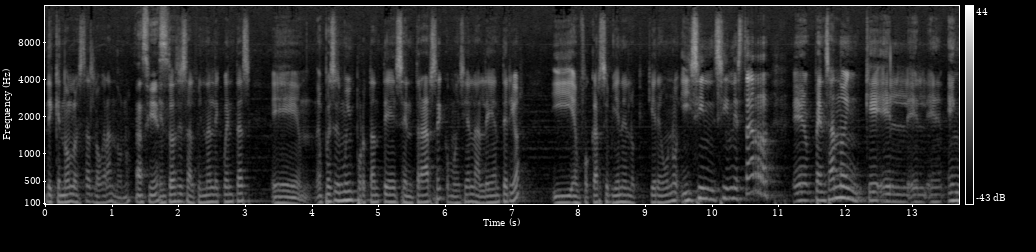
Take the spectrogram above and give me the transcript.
de que no lo estás logrando, ¿no? Así es. Entonces, al final de cuentas, eh, pues es muy importante centrarse, como decía en la ley anterior, y enfocarse bien en lo que quiere uno y sin, sin estar eh, pensando en qué el, el- en, en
